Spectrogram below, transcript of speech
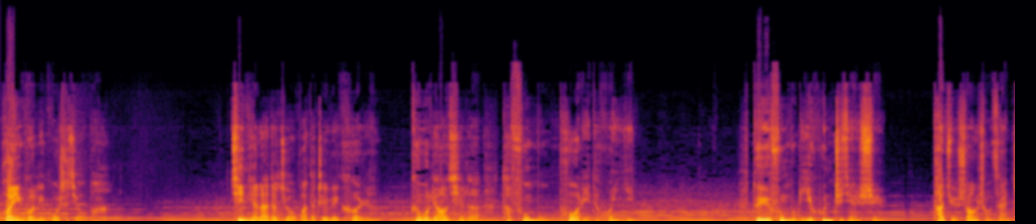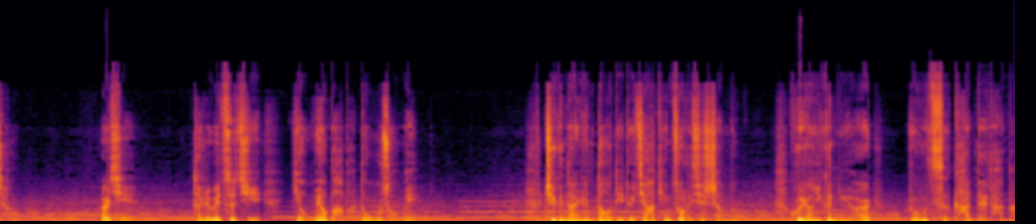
欢迎光临故事酒吧。今天来到酒吧的这位客人，跟我聊起了他父母破裂的婚姻。对于父母离婚这件事，他举双手赞成，而且他认为自己有没有爸爸都无所谓。这个男人到底对家庭做了些什么，会让一个女儿如此看待他呢？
